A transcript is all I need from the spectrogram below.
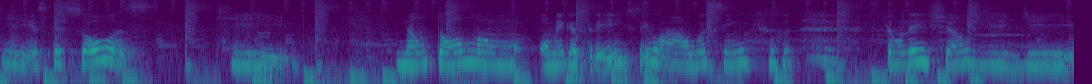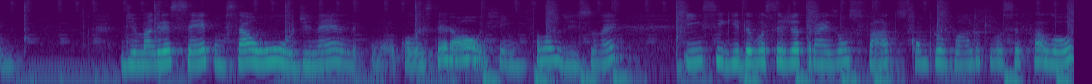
que as pessoas que não tomam ômega 3, sei lá, algo assim, estão deixando de, de, de, emagrecer com saúde, né? Colesterol, enfim, falando disso, né? E em seguida você já traz uns fatos comprovando que você falou.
